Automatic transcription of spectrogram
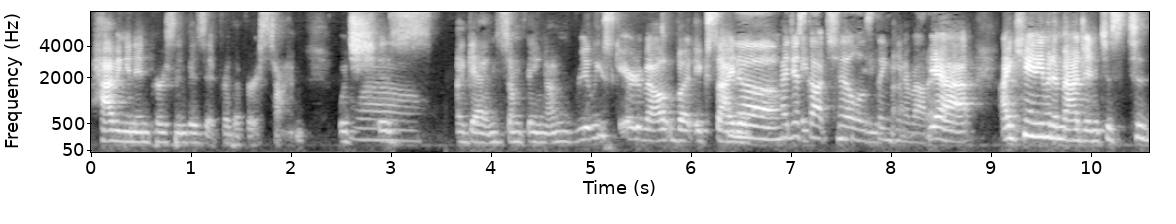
having an in person visit for the first time, which wow. is again something I'm really scared about but excited. Yeah. I just got chills thinking about it. Yeah. I can't even imagine to to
